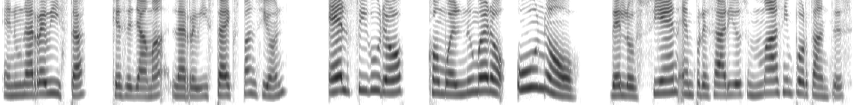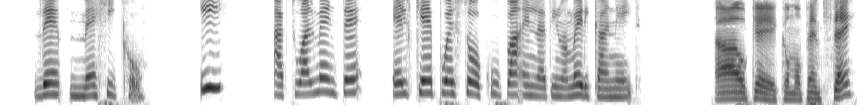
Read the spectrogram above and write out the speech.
en una revista que se llama la revista Expansión, él figuró como el número uno de los 100 empresarios más importantes de México. Y actualmente, ¿el qué puesto ocupa en Latinoamérica, Nate? Ah, ok, como pensé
